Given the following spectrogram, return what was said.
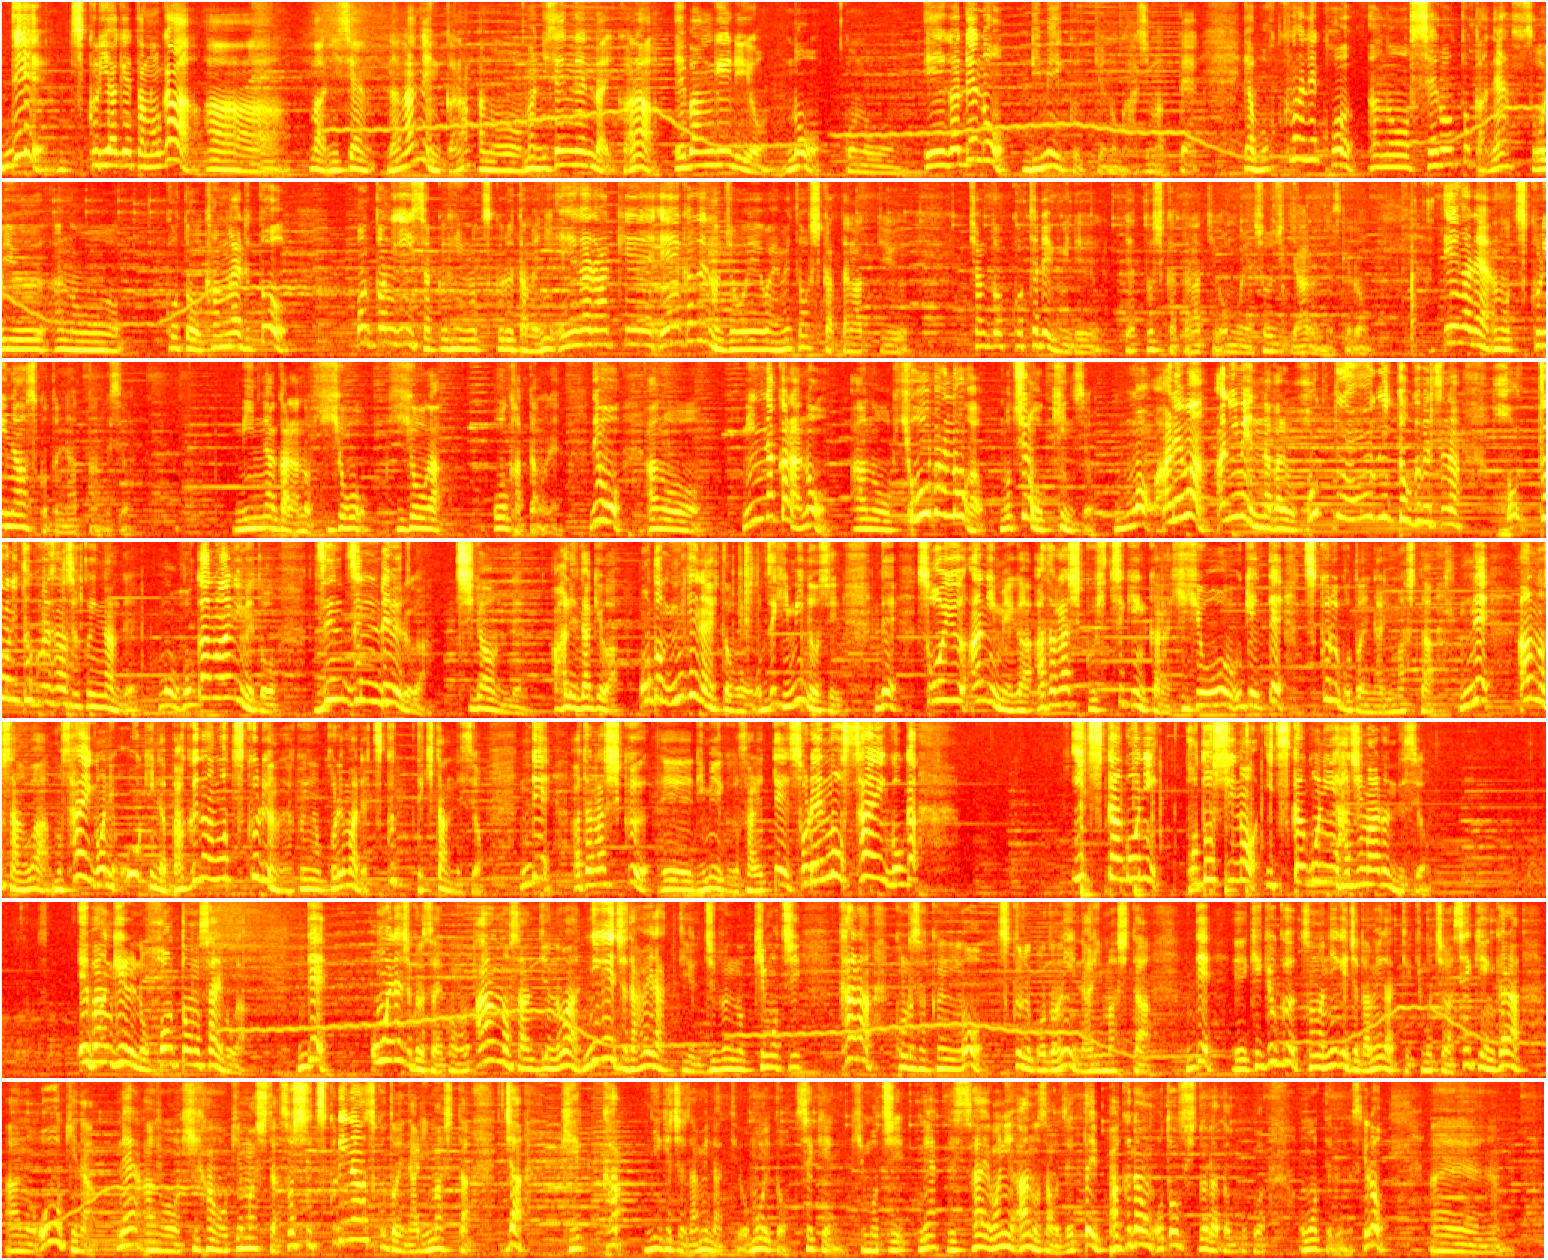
で、作り上げたのが、あまあ、2007年かな、あのまあ、2000年代からエヴァンゲリオンのこの映画でのリメイクっていうのが始まっていや僕はねこうあのセロとかねそういうあのことを考えると本当にいい作品を作るために映画だけ映画での上映はやめてほしかったなっていうちゃんとこうテレビでやってほしかったなっていう思いは正直あるんですけど映画ねあの作り直すことになったんですよ。みんなからの批評批評が多かったのででもあのみんなからのあの評判の方がもちろん大きいんですよ。もうあれはアニメの中でも本当に特別な本当に特別な作品なんでもう他のアニメと全然レベルが違うんであれだけは。本当見てない人もぜひ見てほしい。でそういうアニメが新しく世間から批評を受けて作ることになりました。で庵野さんはもう最後に大きな爆弾を作るような作品をこれまで作ってきたんですよ。で新しく、えー、リメイクがされてそれの最後が5日後に今年の5日後に始まるんですよ。エヴァンゲリオンの本当の最後が。で思い出してください。この庵野さんっていうのは逃げちゃダメだっていう自分の気持ちからこの作品を作ることになりました。で、えー、結局その逃げちゃダメだっていう気持ちは世間からあの大きなねあの批判を受けました。そして作り直すことになりました。じゃあ結果逃げちゃダメだっていう思いと世間の気持ちね。で最後に安野さんは絶対爆弾を落とす人だと僕は思ってるんですけど、え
